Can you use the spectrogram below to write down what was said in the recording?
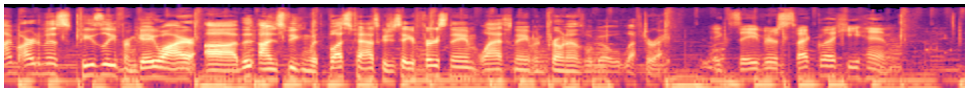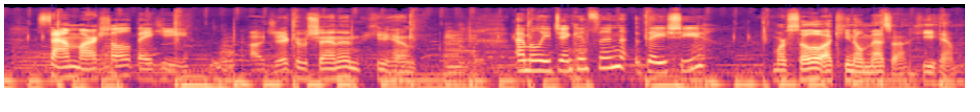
I'm Artemis Peasley from Gaywire. Uh, th- I'm speaking with Bus Pass. Could you say your first name, last name, and pronouns? We'll go left to right. Xavier Svekla, he, him. Sam Marshall, they, he. Uh, Jacob Shannon, he, him. Emily Jenkinson, they, she. Marcelo Aquino Meza, he, him.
